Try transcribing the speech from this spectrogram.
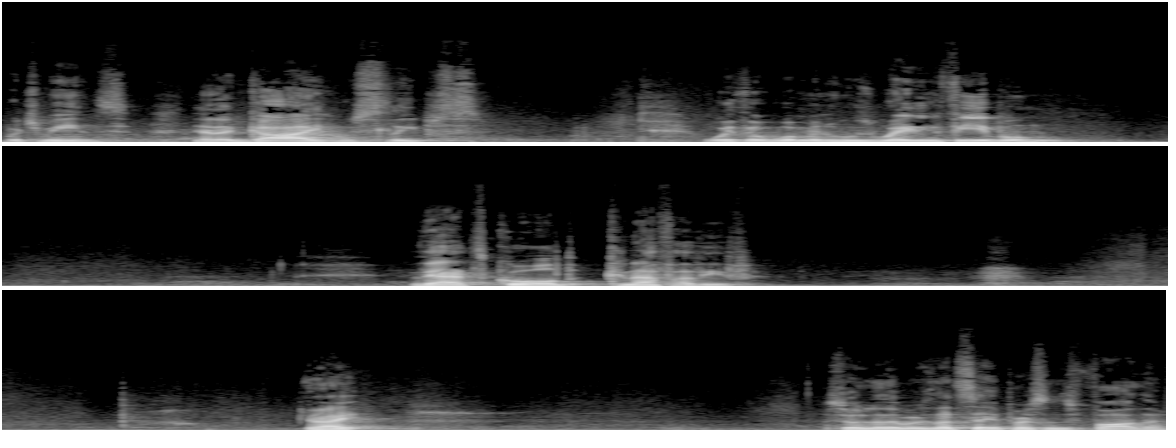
which means that a guy who sleeps with a woman who's waiting for Yibum, that's called Knaf Aviv. Right? So, in other words, let's say a person's father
